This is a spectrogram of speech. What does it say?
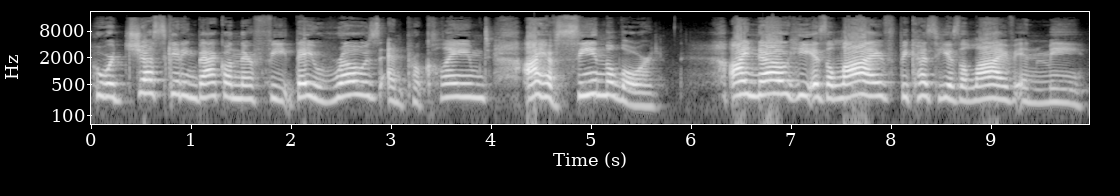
who were just getting back on their feet. They rose and proclaimed, I have seen the Lord. I know he is alive because he is alive in me.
